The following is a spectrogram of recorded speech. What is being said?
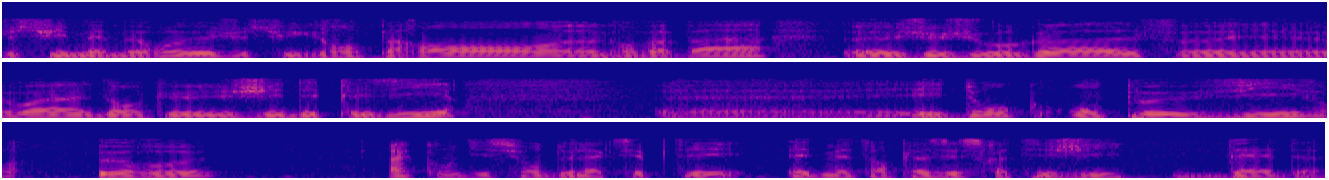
Je suis même heureux, je suis grand-parent, euh, grand-papa, euh, je joue au golf, euh, voilà, donc j'ai des plaisirs. et donc on peut vivre heureux à condition de l'accepter et de mettre en place des stratégies d'aide.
